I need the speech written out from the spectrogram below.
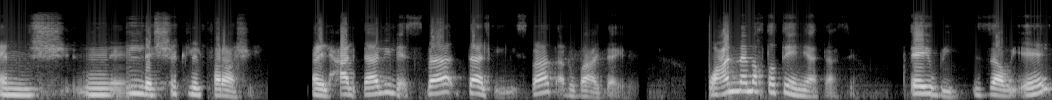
إلا الشكل الفراشي. هاي الحالة التالية لإثبات الثالثة لإثبات الرباعي الدائري وعندنا نقطتين يا تاسع A و B. الزاوية A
